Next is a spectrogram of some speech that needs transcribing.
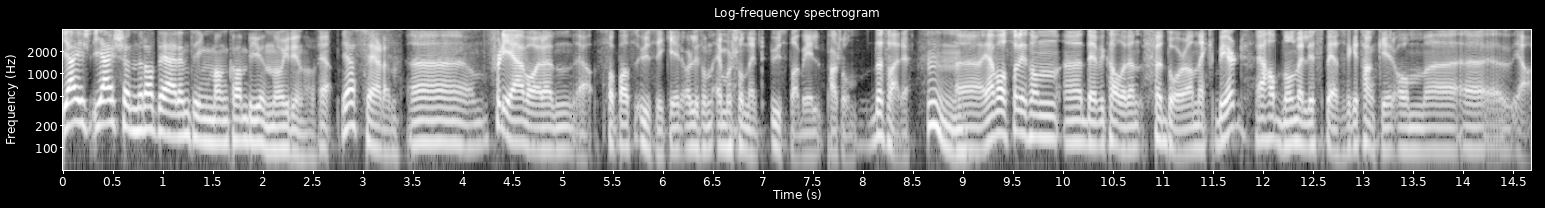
Jeg, jeg skjønner at det er en ting man kan begynne å grine av. Ja. Jeg ser den. Uh, fordi jeg var en ja, såpass usikker og litt sånn emosjonelt ustabil person. Dessverre. Mm. Uh, jeg var også litt sånn uh, det vi kaller en fedora neckbeard. Jeg hadde noen veldig spesifikke tanker om eh, eh, ja,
